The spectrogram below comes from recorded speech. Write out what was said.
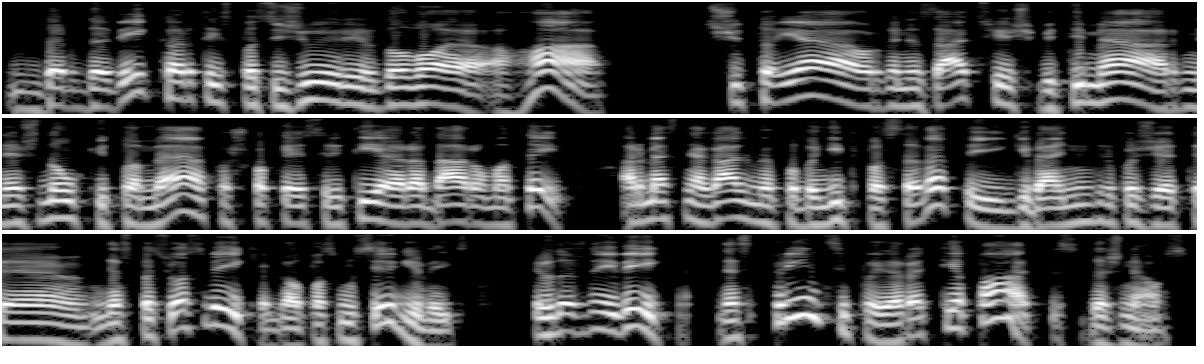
darbdaviai kartais pasižiūri ir galvoja aha šitoje organizacijoj švietime ar nežinau kitome kažkokioje srityje yra daroma taip. Ar mes negalime pabandyti pas save tai įgyvendinti ir pažiūrėti nes pas juos veikia gal pas mus irgi veiks. Ir dažnai veikia nes principai yra tie patys dažniausiai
